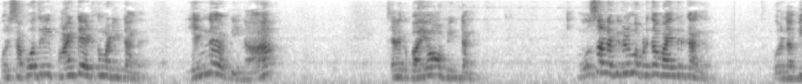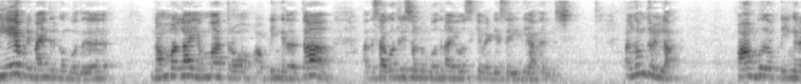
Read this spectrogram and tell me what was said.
ஒரு சகோதரி பாயிண்டே எடுக்க மாட்டேன்ட்டாங்க. என்ன அப்படின்னா எனக்கு பயம் அப்படின்ட்டாங்க. மூசா நபிகளும் அப்படித்தான் பயந்துருக்காங்க. ஒரு நபியே அப்படி பயந்துருக்கும் போது நம்மெல்லாம் ஏமாத்துறோம் அப்படிங்கிறத தான் அந்த சகோதரி சொல்லும்போது நான் யோசிக்க வேண்டிய செய்தியாக இருந்துச்சு. அல்ஹம்துலில்லா பாம்பு அப்படிங்கிற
